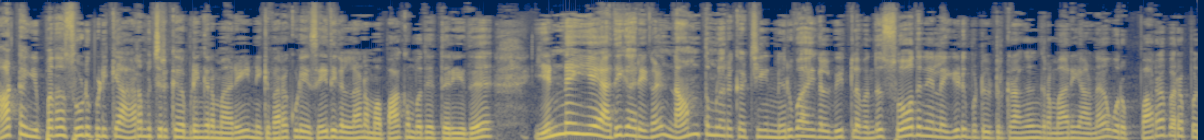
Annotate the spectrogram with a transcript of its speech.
ஆட்டம் இப்போ தான் சூடு பிடிக்க ஆரம்பிச்சிருக்கு அப்படிங்கிற மாதிரி இன்னைக்கு வரக்கூடிய செய்திகள்லாம் நம்ம பார்க்கும்போதே தெரியுது. என்ஐஏ அதிகாரிகள் நாம் தமிழர் கட்சியின் நிர்வாகிகள் வீட்டில் வந்து சோதனையில் ஈடுபட்டுக்கிட்டு இருக்கிறாங்கங்கிற மாதிரியான ஒரு பரபரப்பு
